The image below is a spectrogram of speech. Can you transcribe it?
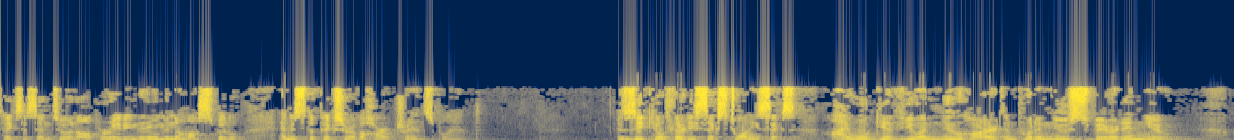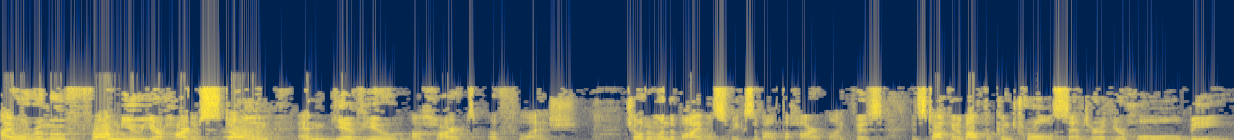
takes us into an operating room in the hospital, and it's the picture of a heart transplant. Ezekiel 36, 26. I will give you a new heart and put a new spirit in you. I will remove from you your heart of stone and give you a heart of flesh. Children, when the Bible speaks about the heart like this, it's talking about the control center of your whole being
